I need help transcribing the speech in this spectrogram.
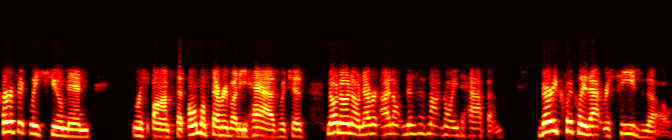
perfectly human response that almost everybody has, which is, no, no, no, never, I don't, this is not going to happen. Very quickly that recedes though.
